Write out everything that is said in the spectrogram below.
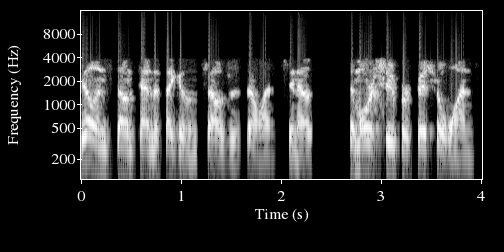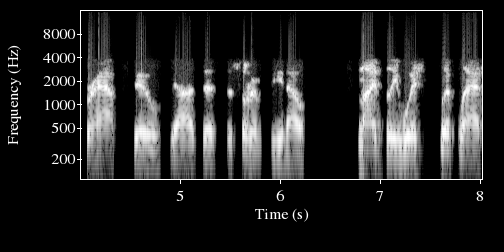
villains don't tend to think of themselves as villains. You know, the more superficial ones perhaps do. Yeah. The, the sort of you know, snidely wish whiplash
